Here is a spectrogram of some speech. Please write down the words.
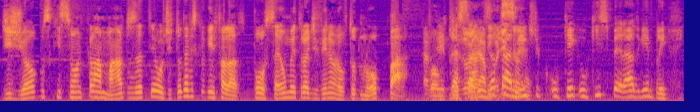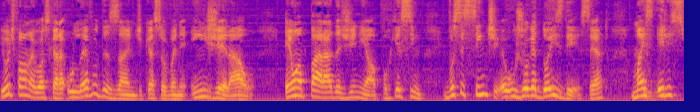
de jogos que são aclamados até hoje. Toda vez que alguém fala, pô, saiu um Metroidvania novo, todo mundo, opa, Cadê? vamos Já sabe exatamente o que, o que esperar do gameplay. E eu vou te falar um negócio, cara. O level design de Castlevania em geral é uma parada genial. Porque assim, você sente. O jogo é 2D, certo? Mas eles,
